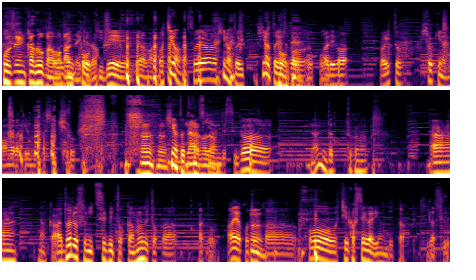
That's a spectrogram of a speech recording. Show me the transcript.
当然かどうかはわかんないけど後期で、いやまあもちろんそれは火の鳥、火の鳥とかあれは割と初期の漫画だけど難しいけど、うんうんうん火の鳥が好きな。んですが、なんだったかな。あー、なんかアドルフに次ぐとか、ムーとか、あと、アヤコとかを中学生ぐらいで読んでた気がする。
